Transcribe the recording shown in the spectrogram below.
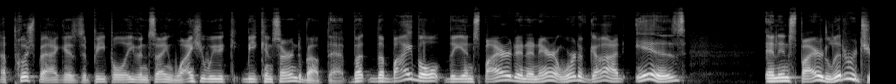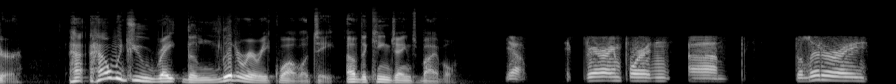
a pushback as to people even saying why should we be concerned about that? But the Bible, the inspired and inerrant Word of God, is an inspired literature. How, how would you rate the literary quality of the King James Bible? Yeah, very important. Um, the literary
